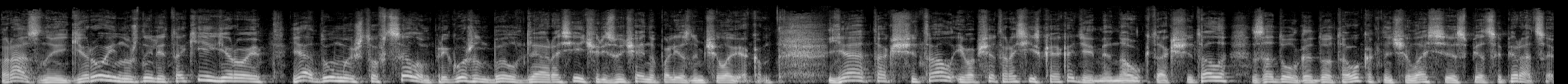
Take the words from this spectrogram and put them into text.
разные герои, нужны ли такие герои. Я думаю, что в целом Пригожин был для России чрезвычайно полезным человеком. Я так считал, и вообще-то Российская Академия Наук так считала задолго до того, как началась э, спецоперация.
